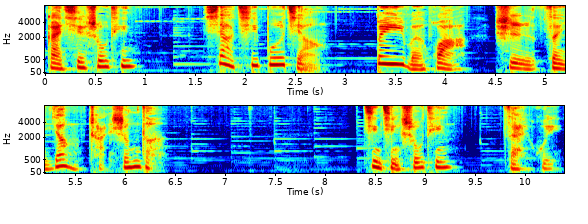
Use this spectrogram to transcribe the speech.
感谢收听，下期播讲碑文化是怎样产生的。敬请收听，再会。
